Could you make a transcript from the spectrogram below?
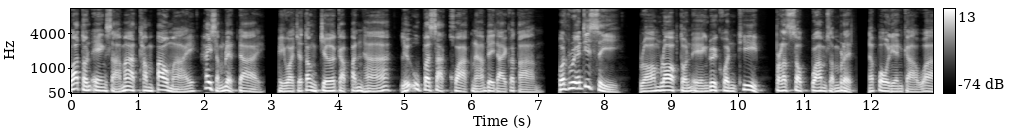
ว่าตนเองสามารถทำเป้าหมายให้สำเร็จได้ ไม่ว่าจะต้องเจอกับปัญหา หรืออุปสรรคขวากน้ำใด ๆ ก็ตาม บทเรียนที่ 4 ล้อมรอบตนเองด้วยคนที่ประสบความสำเร็จนโปเลียนกล่าวว่า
